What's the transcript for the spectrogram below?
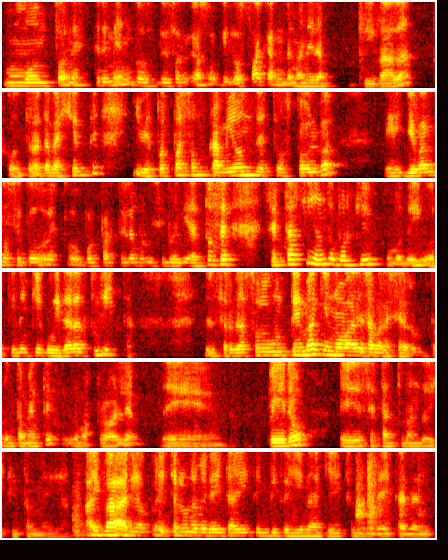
montones tremendos de sargazo que lo sacan de manera privada contratan a gente y después pasa un camión de estos tolvas eh, llevándose todo esto por parte de la municipalidad. Entonces, se está haciendo porque, como te digo, tienen que cuidar al turista. El sargazo es un tema que no va a desaparecer prontamente, lo más probable, eh, pero eh, se están tomando distintas medidas. Hay varias, échale una miradita ahí, te invito, Gina, que eches una miradita en el,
